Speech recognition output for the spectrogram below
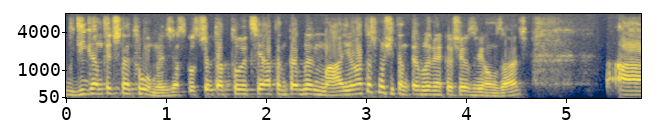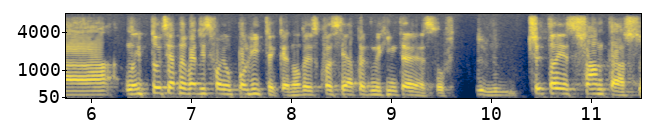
gigantyczne tłumy, w związku z czym ta Turcja ten problem ma i ona też musi ten problem jakoś rozwiązać. A, no i Turcja prowadzi swoją politykę, no to jest kwestia pewnych interesów. Czy to jest szantaż?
